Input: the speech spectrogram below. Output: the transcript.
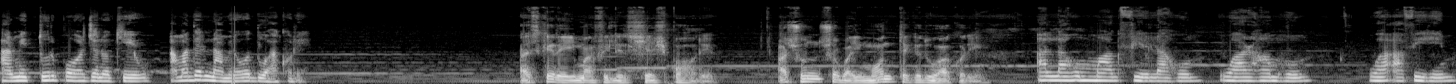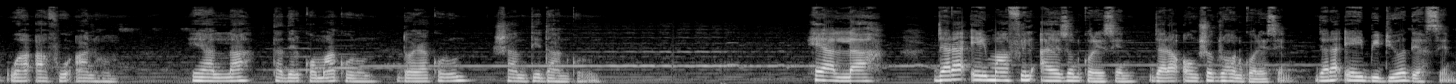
আর মৃত্যুর পর যেন কেউ আমাদের নামেও দোয়া করে। আজকের এই মাহফিলের শেষ প্রহরে আসুন সবাই মন থেকে দোয়া করি। আল্লাহুম মাগ ফির লাহুম ওয়ারহাম হুম ওয়া আফিহিম ওয়া আফু আনহুম। হে আল্লাহ তাদের ক্ষমা করুন দয়া করুন শান্তি দান করুন। হে আল্লাহ যারা এই মাহফিল আয়োজন করেছেন, যারা অংশগ্রহণ করেছেন, যারা এই ভিডিও দেখছেন,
